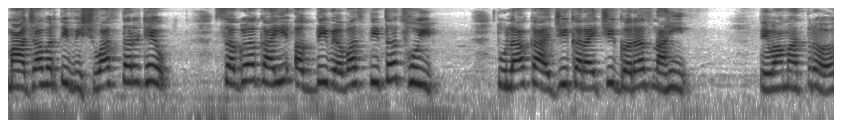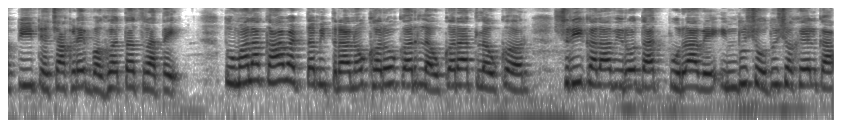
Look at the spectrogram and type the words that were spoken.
माझ्यावरती विश्वास तर ठेव. सगळं काही अगदी व्यवस्थितच होईल. तुला काळजी करायची गरज नाही. तेव्हा मात्र ती त्याच्याकडे बघतच राहते. तुम्हाला काय वाटतं मित्रांनो? खरोखर लवकरात लवकर श्रीकलाविरोधात पुरावे इंदू शोधू शकेल का?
